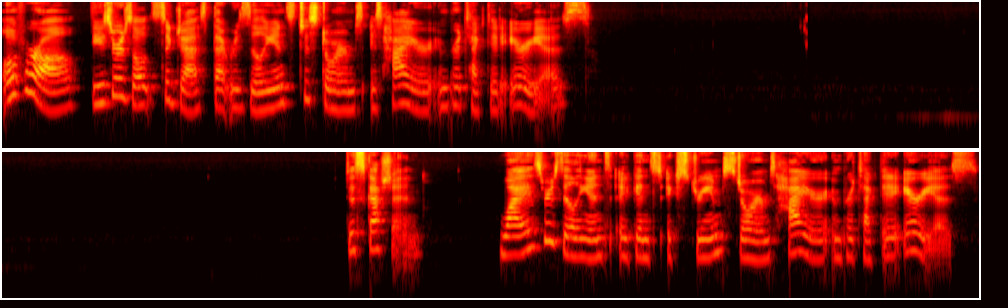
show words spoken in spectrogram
Overall, these results suggest that resilience to storms is higher in protected areas. Discussion Why is resilience against extreme storms higher in protected areas?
